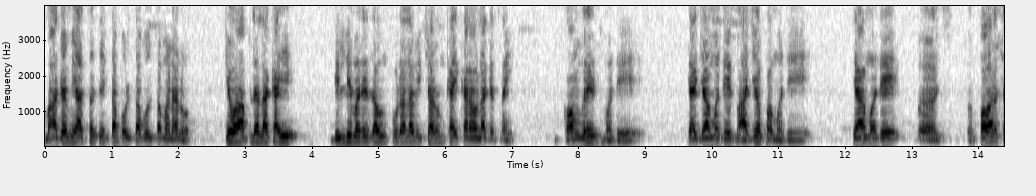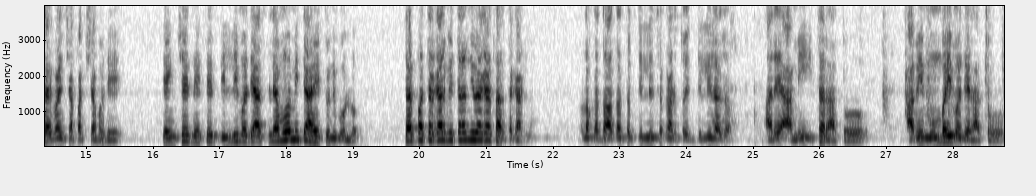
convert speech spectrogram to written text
माग मी असंच एकदा बोलता बोलता म्हणालो किंवा आपल्याला काही दिल्लीमध्ये जाऊन कुणाला विचारून काही करावं लागत नाही. काँग्रेसमध्ये त्याच्यामध्ये भाजपमध्ये त्यामध्ये पवार साहेबांच्या पक्षामध्ये त्यांचे नेते दिल्लीमध्ये असल्यामुळे मी त्या हेतूने बोललो. तर पत्रकार मित्रांनी वेगळाच अर्थ काढला. लोक आता तर दिल्लीचं काढतोय दिल्लीला जा. अरे आम्ही इथं राहतो. आम्ही मुंबईमध्ये राहतो.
